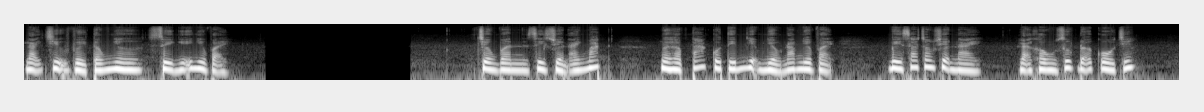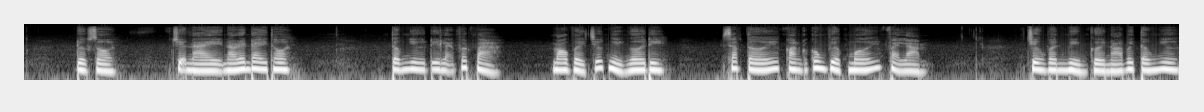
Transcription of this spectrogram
lại chịu vì Tống Như suy nghĩ như vậy? Trường Vân di chuyển ánh mắt, người hợp tác cô tín nhiệm nhiều năm như vậy, vì sao trong chuyện này lại không giúp đỡ cô chứ? Được rồi, chuyện này nói đến đây thôi. Tống Như đi lại vất vả, mau về trước nghỉ ngơi đi. Sắp tới còn có công việc mới phải làm. Trương Vân mỉm cười nói với Tống Như.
